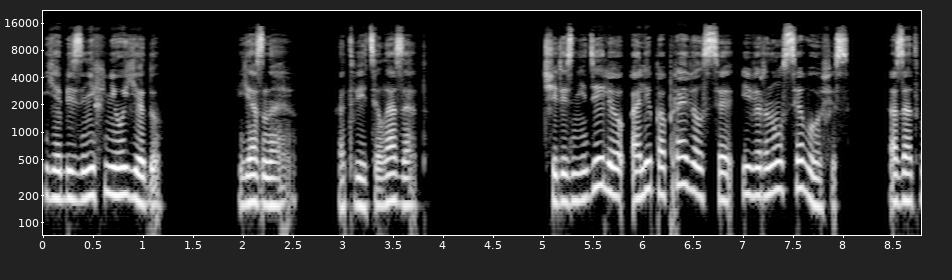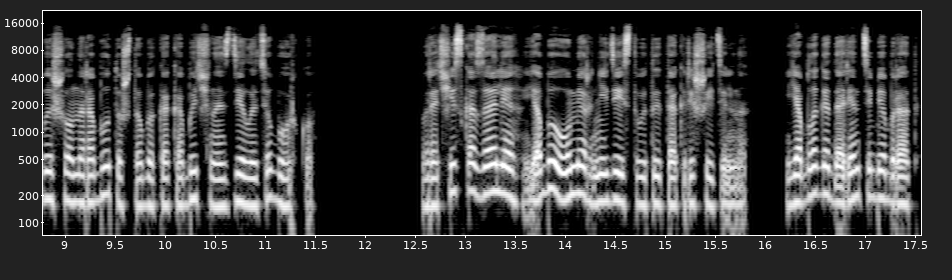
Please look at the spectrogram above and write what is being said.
Я без них не уеду». «Я знаю», — ответил Азат. Через неделю Али поправился и вернулся в офис. Азат вышел на работу, чтобы, как обычно, сделать уборку. Врачи сказали, я бы умер, не действуй ты так решительно. Я благодарен тебе, брат.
